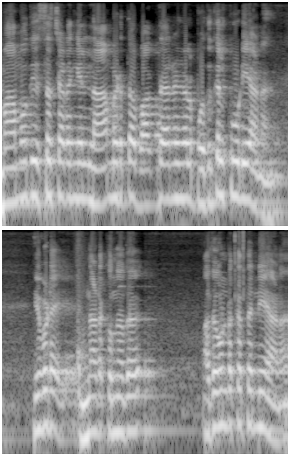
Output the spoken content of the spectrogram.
മാമോദീസ ചടങ്ങിൽ നാം എടുത്ത വാഗ്ദാനങ്ങൾ പുതുക്കൽ കൂടിയാണ് ഇവിടെ നടക്കുന്നത്. അതുകൊണ്ടൊക്കെ തന്നെയാണ്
